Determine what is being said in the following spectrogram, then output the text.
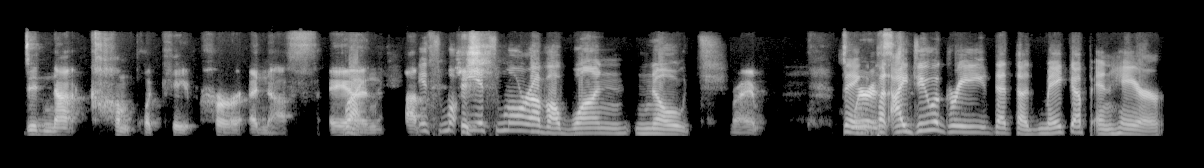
did not complicate her enough, and um, it's she's- it's more of a one note right. Thing. Whereas- but I do agree that the makeup and hair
